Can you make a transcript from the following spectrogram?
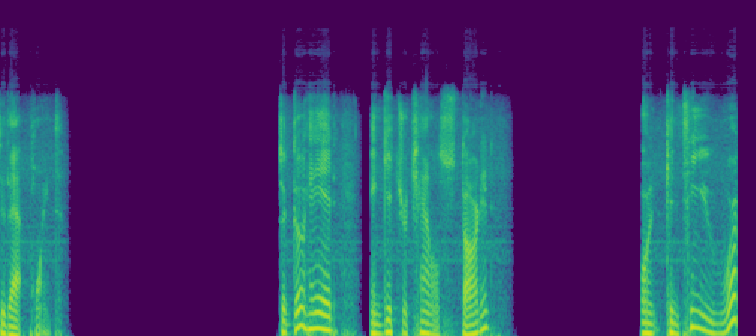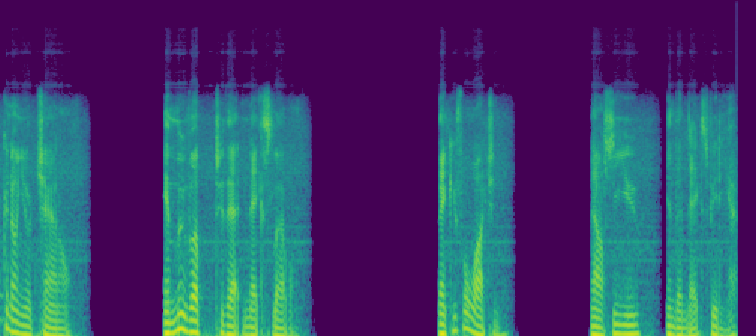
to that point. So go ahead and get your channel started or continue working on your channel and move up to that next level. Thank you for watching. Now see you in the next video.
